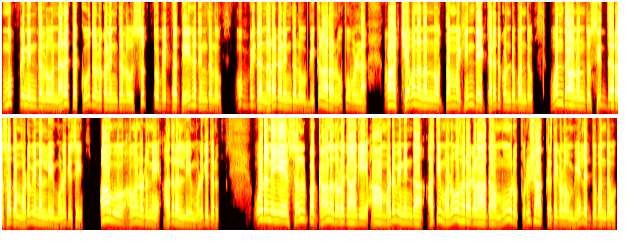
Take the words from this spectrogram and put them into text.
ಮುಪ್ಪಿನಿಂದಲೂ ನರೆತ ಕೂದಲುಗಳಿಂದಲೂ ಸುಕ್ಕು ಬಿದ್ದ ದೇಹದಿಂದಲೂ ಉಬ್ಬಿದ ನರಗಳಿಂದಲೂ ವಿಕಾರ ರೂಪವುಳ್ಳ ಆ ಚ್ಯವನನನ್ನು ತಮ್ಮ ಹಿಂದೆ ಕರೆದುಕೊಂಡು ಬಂದು ಒಂದಾನೊಂದು ಸಿದ್ಧರಸದ ಮಡುವಿನಲ್ಲಿ ಮುಳುಗಿಸಿ, ತಾವು ಅವನೊಡನೆ ಅದರಲ್ಲಿ ಮುಳುಗಿದರು. ಒಡನೆಯೇ ಸ್ವಲ್ಪ ಕಾಲದೊಳಗಾಗಿ ಆ ಮಡುವಿನಿಂದ ಅತಿ ಮನೋಹರಗಳಾದ ಮೂರು ಪುರುಷಾಕೃತಿಗಳು ಮೇಲೆದ್ದು ಬಂದವು.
